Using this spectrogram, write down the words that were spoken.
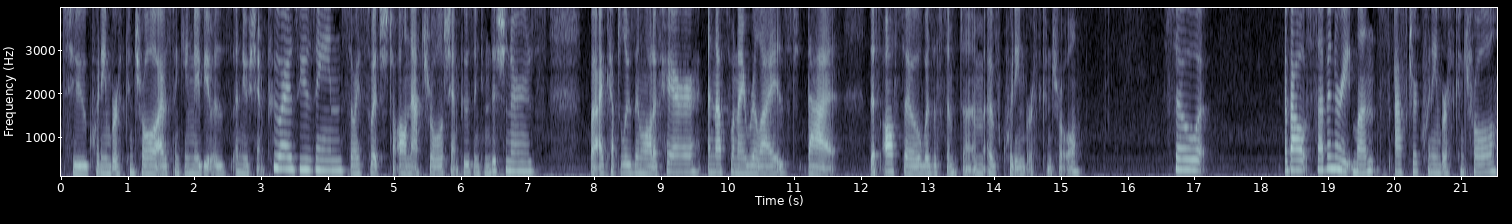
to quitting birth control, I was thinking maybe it was a new shampoo I was using, so I switched to all natural shampoos and conditioners. But I kept losing a lot of hair, and that's when I realized that this also was a symptom of quitting birth control. So, about seven or eight months after quitting birth control,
